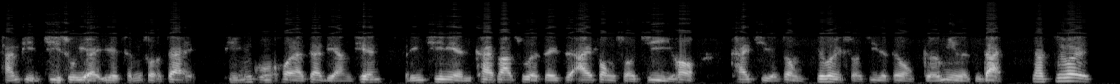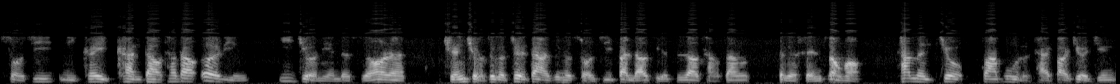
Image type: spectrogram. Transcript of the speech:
产品技术越来越成熟，在苹果后来在两千零七年开发出了这一支 iPhone 手机以后，开启了这种智慧手机的这种革命的时代。那智慧手机，你可以看到，它到二零一九年的时候呢，全球这个最大的这个手机半导体的制造厂商这个神送哦，他们就发布了财报，就已经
